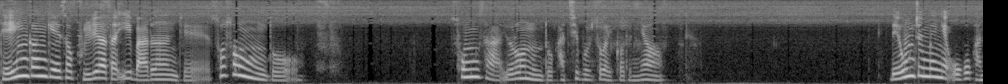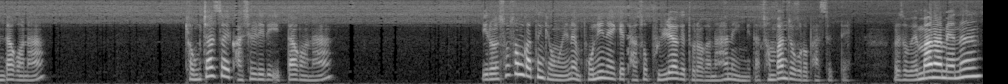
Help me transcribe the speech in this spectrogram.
대인관계에서 불리하다 이 말은 이제 소송도 송사 이런 운도 같이 볼 수가 있거든요. 내용 증명에 오고 간다거나 경찰서에 가실 일이 있다거나 이런 소송 같은 경우에는 본인에게 다소 불리하게 돌아가는 한 해입니다. 전반적으로 봤을 때. 그래서 웬만하면은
